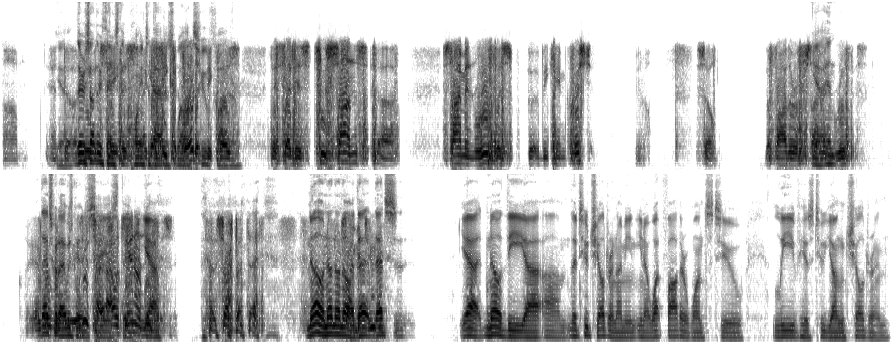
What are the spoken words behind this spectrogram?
know. Um, and, Yeah. uh, There's other things that his- point to that as well, too, because Father. they said his two sons, uh, Simon Rufus, uh, became Christian. You know, so the father of Simon and- and Rufus. That's what I was going to say. is that- Alexander yeah. Rufus. Sorry about that. No, no, no, no. Simon That, that's yeah. No, the uh, um, the two children. I mean, you know, what father wants to leave his two young children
